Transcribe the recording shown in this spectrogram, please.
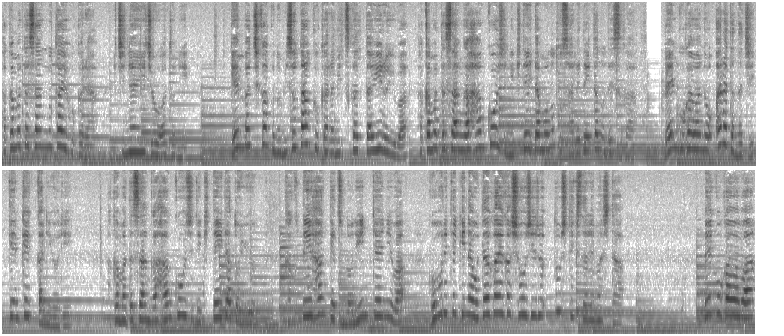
袴田さんの逮捕から1年以上後に現場近くの味噌タンクから見つかった衣類は袴田さんが犯行時に着ていたものとされていたのですが弁護側の新たな実験結果により袴田さんが犯行時に着ていたという確定判決の認定には合理的な疑いが生じると指摘されました。弁護側は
